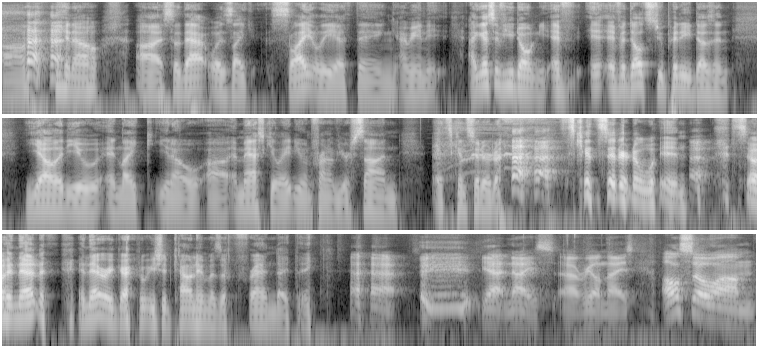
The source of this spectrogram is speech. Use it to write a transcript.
um, you know, uh, so that was like slightly a thing. I mean, I guess if you don't, if if adult stupidity doesn't yell at you and like you know uh, emasculate you in front of your son, it's considered a, it's considered a win. So in that in that regard, we should count him as a friend. I think. yeah, nice, uh, real nice. Also, um,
